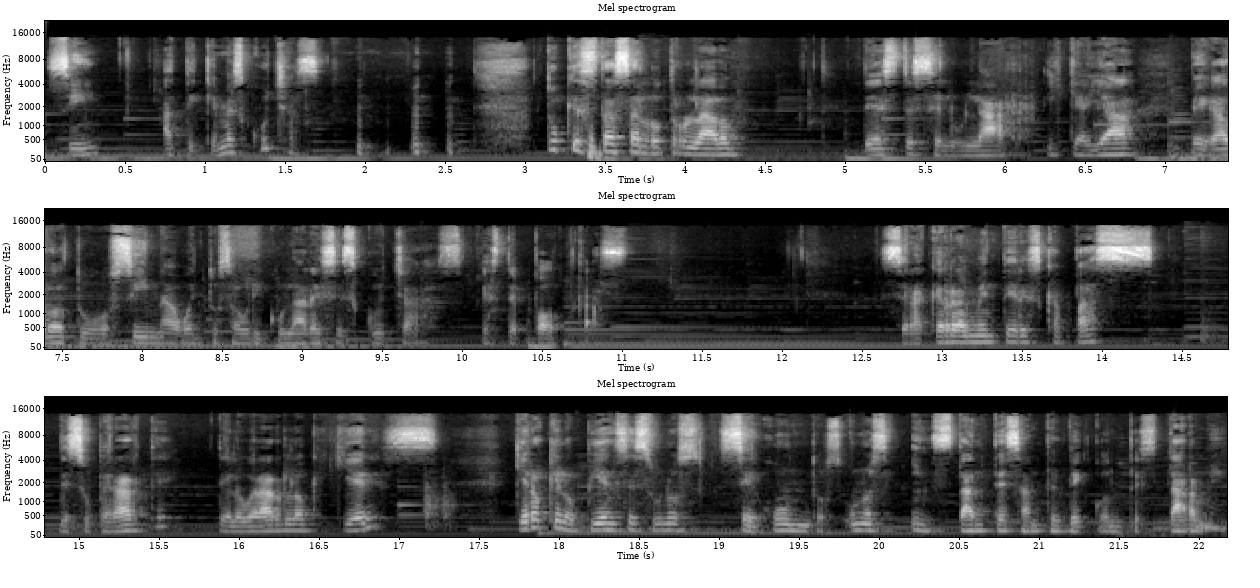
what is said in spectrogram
sí, a ti que me escuchas, tú que estás al otro lado de este celular y que allá pegado a tu bocina o en tus auriculares escuchas este podcast, ¿será que realmente eres capaz de superarte, de lograr lo que quieres? Quiero que lo pienses unos segundos, unos instantes antes de contestarme.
